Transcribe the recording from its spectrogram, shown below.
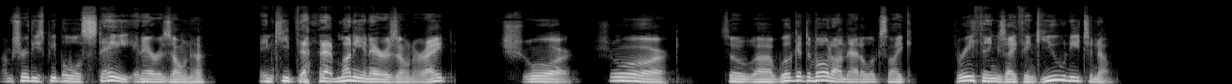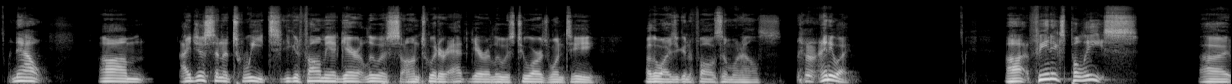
I'm sure these people will stay in Arizona and keep that, that money in Arizona, right? Sure, sure. So uh, we'll get to vote on that, it looks like. Three things I think you need to know. Now, um, I just sent a tweet. You can follow me at Garrett Lewis on Twitter, at Garrett Lewis, two R's, one T. Otherwise, you're going to follow someone else. anyway, uh, Phoenix Police uh,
